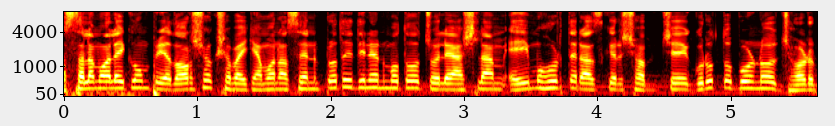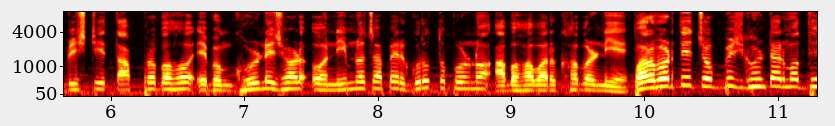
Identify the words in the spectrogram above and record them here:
আসসালামু আলাইকুম, প্রিয় দর্শক, সবাই কেমন আছেন? প্রতিদিনের মতো চলে আসলাম এই মুহূর্তের আজকের সবচেয়ে গুরুত্বপূর্ণ ঝড় বৃষ্টি, তাপপ্রবাহ এবং ঘূর্ণিঝড় ও নিম্নচাপের গুরুত্বপূর্ণ আবহাওয়ার খবর নিয়ে। পরবর্তী চব্বিশ ঘণ্টার মধ্যে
